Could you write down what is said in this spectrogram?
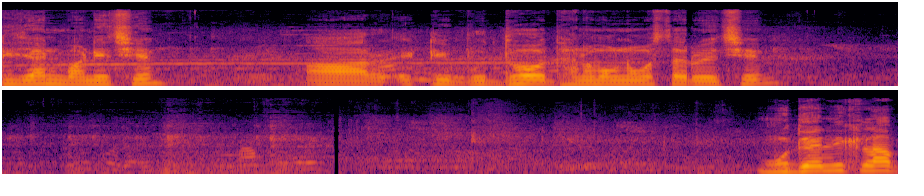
ডিজাইন বানিয়েছে, আর একটি বুদ্ধ ধ্যানমগ্ন অবস্থায় রয়েছে। মুদিয়ালি ক্লাব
